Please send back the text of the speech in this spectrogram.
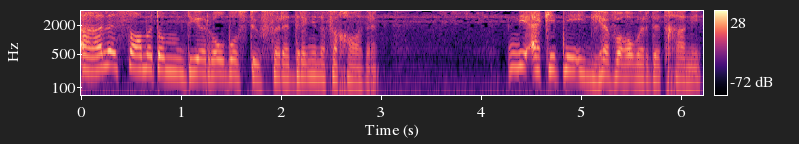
Uh, Hulle is saam met hom deur Rolbos toe vir 'n dringende vergadering. Nee, ek het nie idee waaroor dit gaan nie.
